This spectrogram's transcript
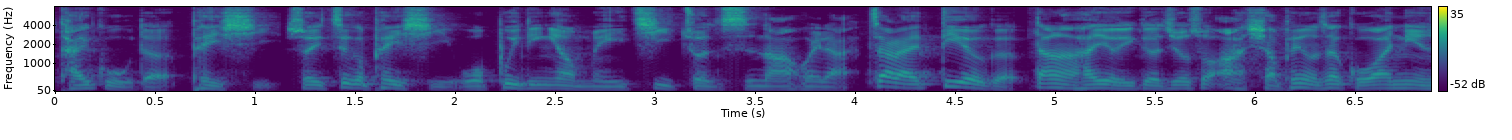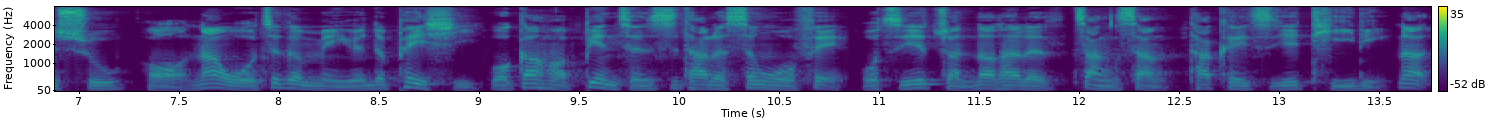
台股的配息，所以这个配息我不一定要每一季准时拿回来。再来第二个，当然还有一个就是说啊，小朋友在国外念书，哦，那我这个美元的配息，我刚好变成是他的生活费，我直接转到他的账上，他可以直接提领，那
